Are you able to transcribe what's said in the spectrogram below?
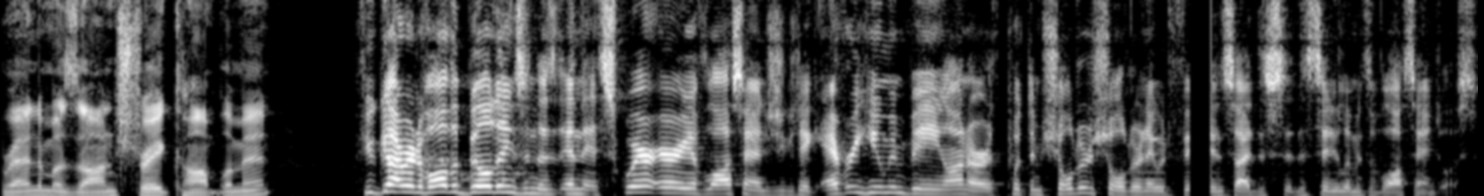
Random Hasan straight compliment. If you got rid of all the buildings in the in the square area of Los Angeles, you could take every human being on Earth, put them shoulder to shoulder, and they would fit inside the, the city limits of Los Angeles.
